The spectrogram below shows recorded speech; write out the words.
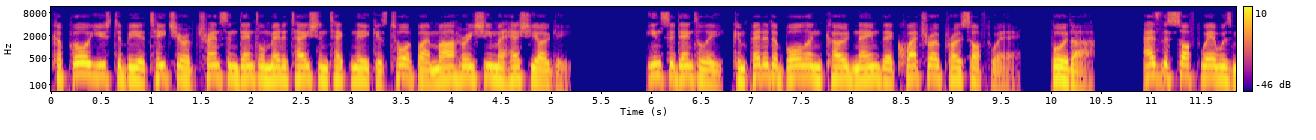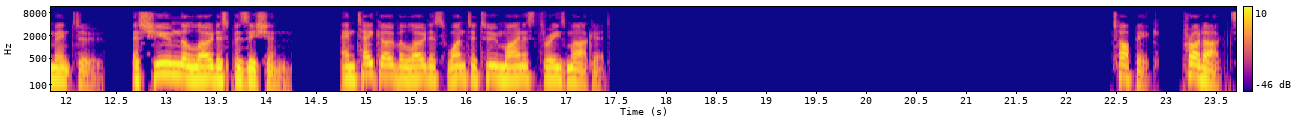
Kapor used to be a teacher of transcendental meditation technique as taught by Maharishi Mahesh Yogi. Incidentally, competitor Borland Code named their Quattro Pro software, Buddha, as the software was meant to assume the Lotus position and take over Lotus 1 to 2-3's market. Topic: Products.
